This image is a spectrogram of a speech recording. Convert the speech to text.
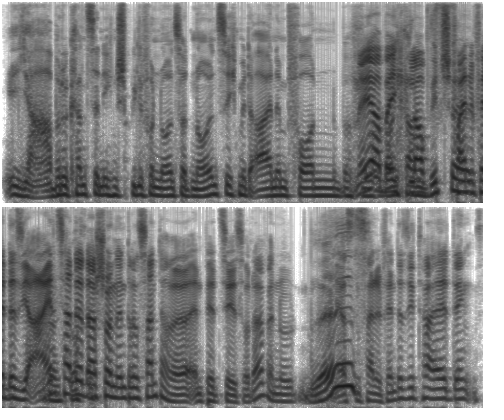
Ja, aber du kannst ja nicht ein Spiel von 1990 mit einem von. Naja, aber ich glaube, Final Fantasy I hatte da schon interessantere NPCs, oder? Wenn du den ersten Final Fantasy Teil denkst.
